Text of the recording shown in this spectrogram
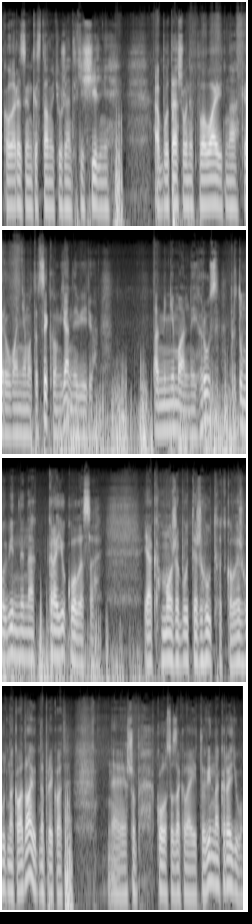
коли резинки стануть уже не такі щільні, або те, що вони впливають на керування мотоциклом, я не вірю. Там мінімальний груз, при тому він не на краю колеса як може бути жгут. От коли жгут накладають, наприклад, е, щоб колесо заклеїти, то він на краю.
